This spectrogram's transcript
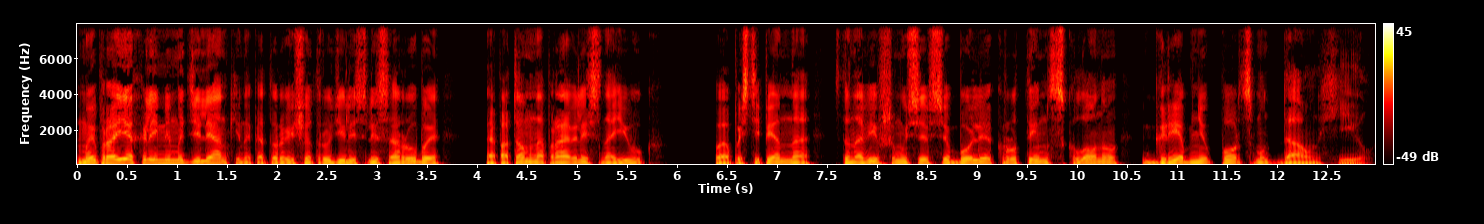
Мы проехали мимо делянки, на которой еще трудились лесорубы, а потом направились на юг, по постепенно становившемуся все более крутым склону к гребню Портсмут-Даун-Хилл.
